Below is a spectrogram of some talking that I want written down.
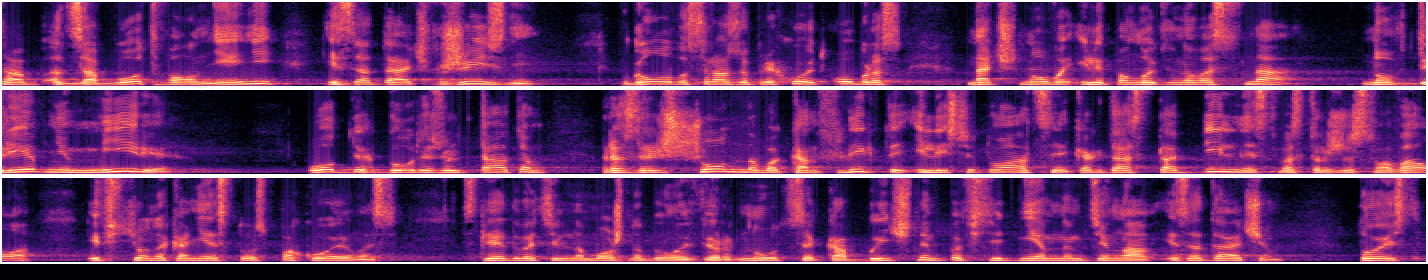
от забот, волнений и задач в жизни. В голову сразу приходит образ ночного или полуденного сна. Но в древнем мире отдых был результатом разрешенного конфликта или ситуации, когда стабильность восторжествовала и все наконец-то успокоилось. Следовательно, можно было вернуться к обычным повседневным делам и задачам, то есть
